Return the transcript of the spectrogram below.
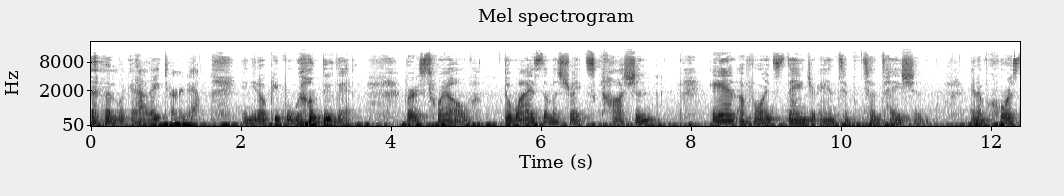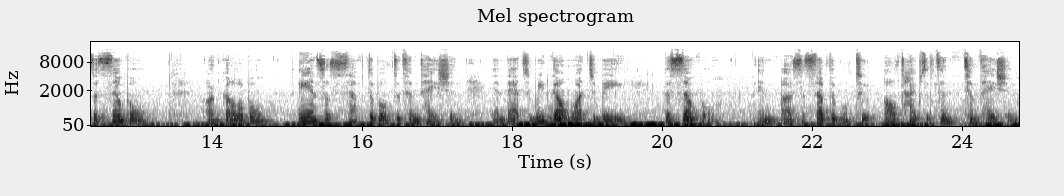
look at how they turned out. And you know, people will do that. Verse 12 the wise demonstrates caution and avoids danger and t- temptation. And of course, the simple are gullible and susceptible to temptation. And that's, we don't want to be the simple and uh, susceptible to all types of t- temptation.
